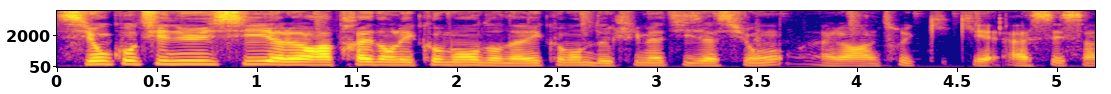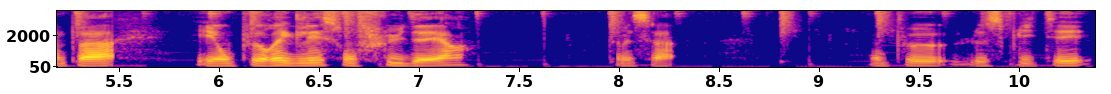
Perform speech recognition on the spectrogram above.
Si on continue ici, alors après dans les commandes, on a les commandes de climatisation. Alors un truc qui est assez sympa, et on peut régler son flux d'air, comme ça. On peut le splitter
